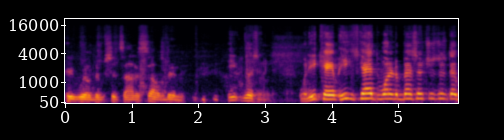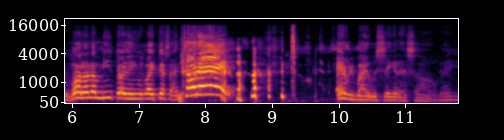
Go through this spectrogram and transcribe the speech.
he wheeled them shits out himself, didn't he? He listen when he came, he had one of the best entrances that one of them meet, and he was like this, like, Tony. Everybody was singing that song, man.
